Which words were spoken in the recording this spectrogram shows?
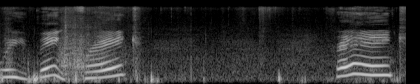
What do you think, Frank? Frank!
